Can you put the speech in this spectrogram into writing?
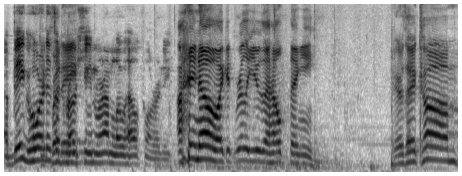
A big horde Get is ready. approaching and we're on low health already. I know, I could really use a health thingy. Here they come.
